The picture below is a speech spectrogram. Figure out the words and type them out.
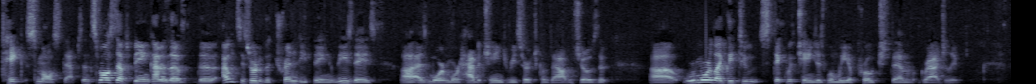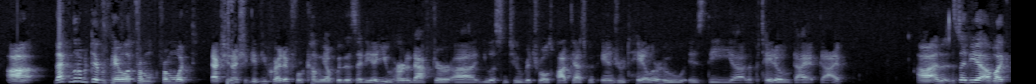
take small steps. And small steps being kind of the the I would say sort of the trendy thing these days, uh, as more and more habit change research comes out and shows that uh, we're more likely to stick with changes when we approach them gradually. Uh, that's a little bit different, Pamela, from, from what actually, I should give you credit for coming up with this idea. You heard it after uh, you listened to Rich Roll's podcast with Andrew Taylor, who is the uh, the potato diet guy, uh, and this idea of like,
